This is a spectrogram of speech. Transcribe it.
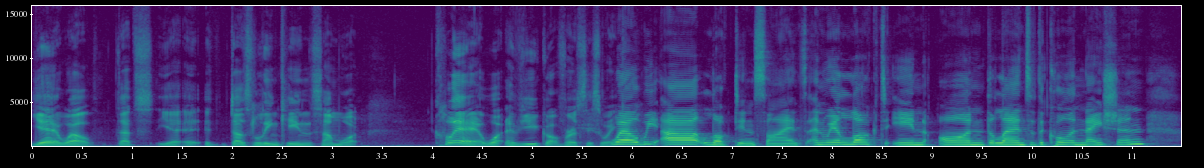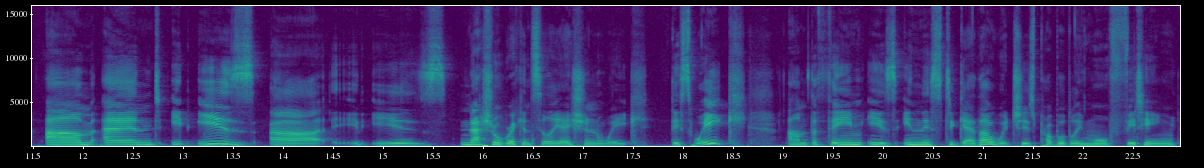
Yeah, well, that's yeah. It, it does link in somewhat. Claire, what have you got for us this week? Well, we are locked in science and we're locked in on the lands of the Kulin Nation. Um, and it is uh, it is National Reconciliation Week this week. Um, the theme is in this together, which is probably more fitting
